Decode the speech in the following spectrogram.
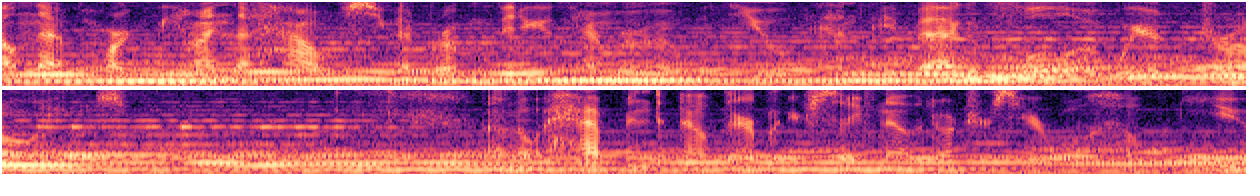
out in that park behind the house. You had broken video camera with you and a bag full of weird drawings. I don't know what happened out there, but you're safe now. The doctors here will help you.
